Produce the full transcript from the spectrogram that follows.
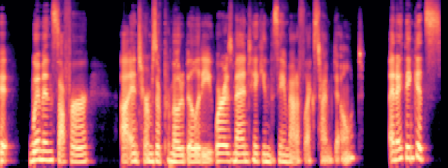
it women suffer uh, in terms of promotability, whereas men taking the same amount of flex time don't. And I think it's,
